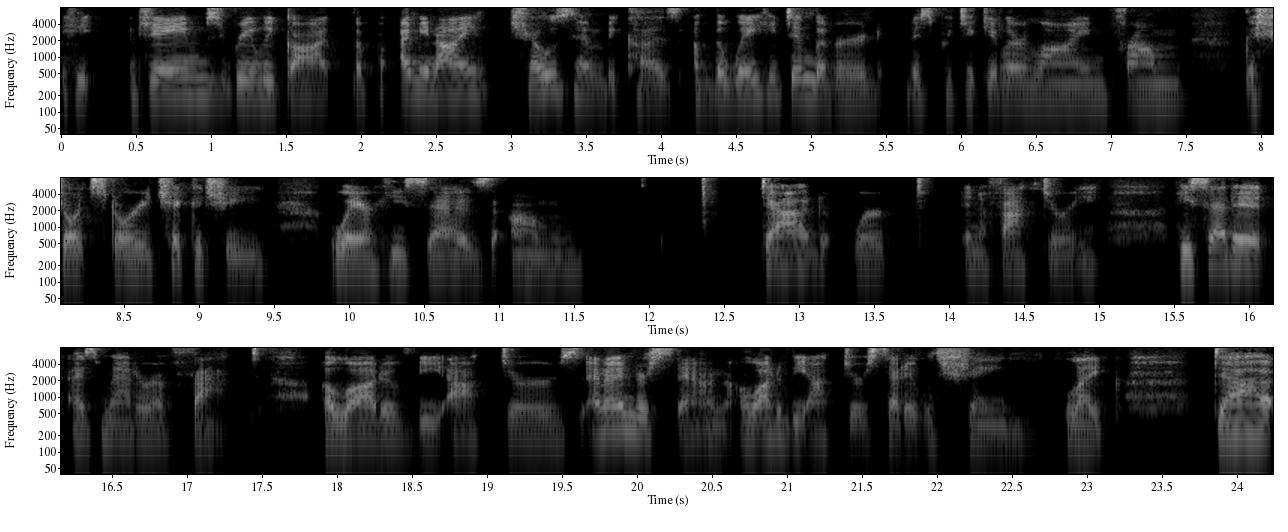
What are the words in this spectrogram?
he James really got the. I mean, I chose him because of the way he delivered this particular line from the short story Chick-A-Chee, where he says, um, "Dad worked in a factory." He said it as matter of fact. A lot of the actors, and I understand, a lot of the actors said it with shame, like dad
